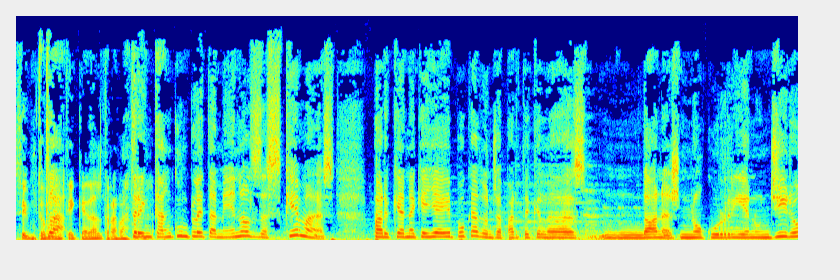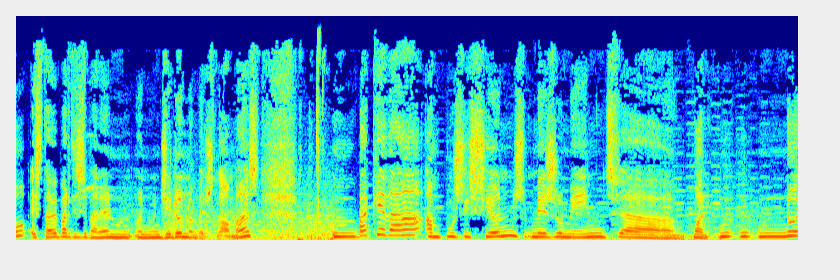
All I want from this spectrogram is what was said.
Simptomàtic, eh, d'altra banda. trencant completament els esquemes, perquè en aquella època, doncs, a part que les dones no corrien un giro, estava participant en un, en un giro només d'homes. Va quedar en posicions més o menys... Eh, bueno, no,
